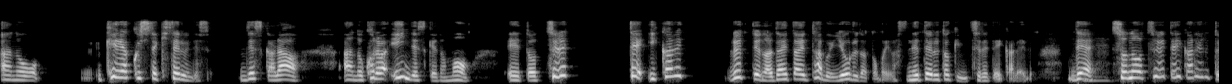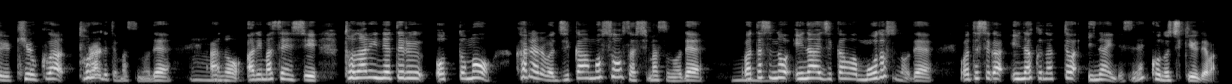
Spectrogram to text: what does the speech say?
あの、契約してきてるんです。ですから、あの、これはいいんですけども、えっ、ー、と、連れて行かれるっていうのは大体多分夜だと思います。寝てる時に連れて行かれる。で、うん、その連れて行かれるという記憶は取られてますので、うん、あの、ありませんし、隣に寝てる夫も、彼らは時間も操作しますので、うん、私のいない時間は戻すので、私がいなくなってはいないんですね。この地球では。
